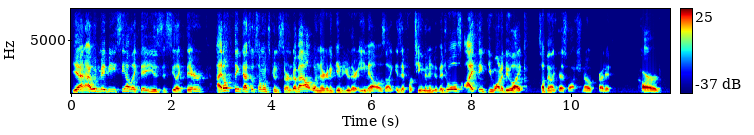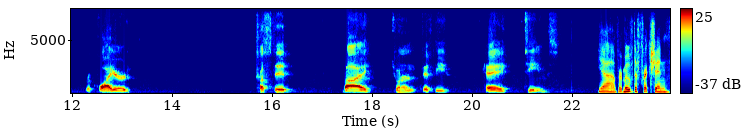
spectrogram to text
Yeah and i would maybe see how like they use to see like they're i don't think that's what someone's concerned about when they're going to give you their email is like is it for team and individuals? I think you want to do like something like this watch no credit card required trusted by 250k teams yeah, remove the friction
